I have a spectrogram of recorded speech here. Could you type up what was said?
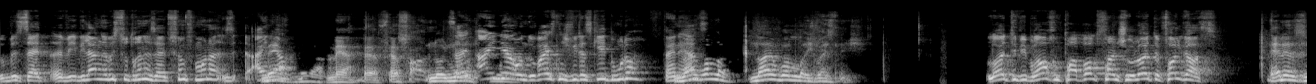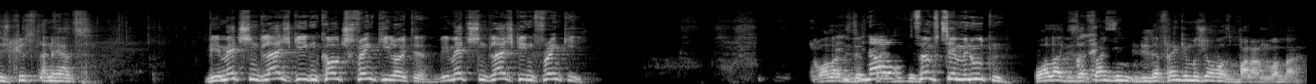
Du bist seit, äh, wie, wie lange bist du drin? Seit fünf Monaten? Ein Mehr, Jahr? mehr, mehr, mehr. Fast neun Seit Monate. ein Jahr und du weißt nicht, wie das geht, Bruder? Dein Nein, Ernst? Wallah. Nein, Wallah, ich weiß nicht. Leute, wir brauchen ein paar Boxhandschuhe. Leute, Vollgas. Dennis, ich küsse dein Herz. Wir matchen gleich gegen Coach Frankie, Leute. Wir matchen gleich gegen Frankie. Wallah, In diese, genau diese, 15 Minuten. Wallah, dieser Frankie, dieser Frankie muss ich auch was ballern, Wallah.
